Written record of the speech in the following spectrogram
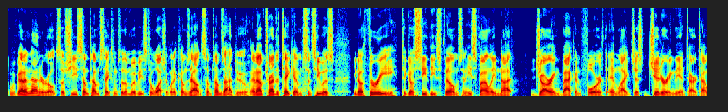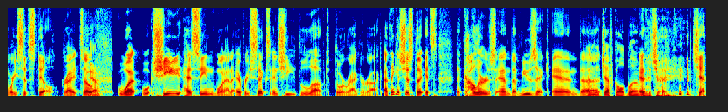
We've got a nine year old, so she sometimes takes him to the movies to watch it when it comes out, and sometimes I do. And I've tried to take him since he was, you know, three to go see these films, and he's finally not jarring back and forth and like just jittering the entire time where he sits still, right? So Yeah. what she has seen one out of every six and she loved Thor Ragnarok. I think it's just the it's the colors and the music and uh, and the Jeff Goldblum. and the Jeff, Jeff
